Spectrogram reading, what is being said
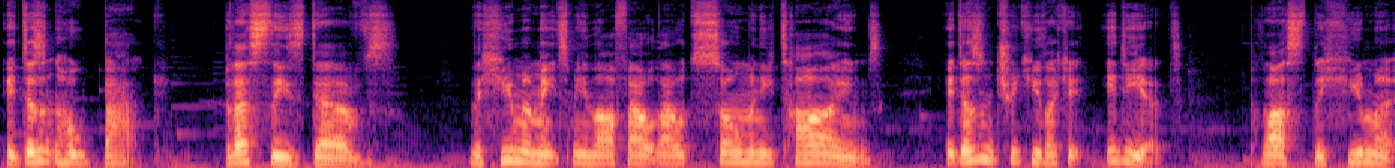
It doesn't hold back. Bless these devs. The humour makes me laugh out loud so many times. It doesn't treat you like an idiot. Plus, the humour,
